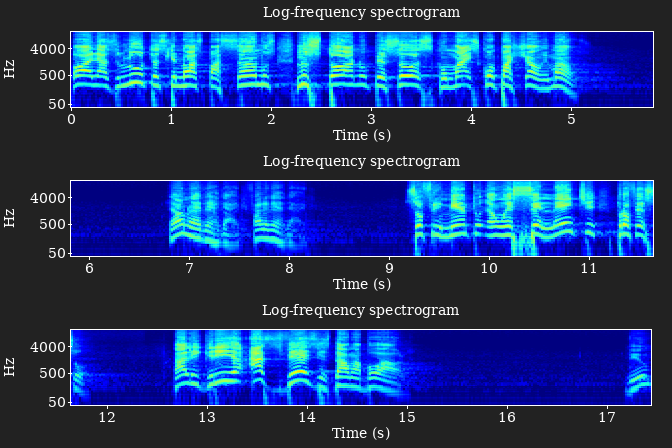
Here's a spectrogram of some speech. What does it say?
olha, as lutas que nós passamos nos tornam pessoas com mais compaixão, irmãos. É ou não é verdade? Fala a verdade. Sofrimento é um excelente professor. Alegria, às vezes, dá uma boa aula. Viu?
